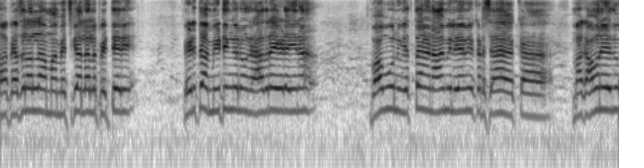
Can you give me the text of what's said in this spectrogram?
మా పెద్దలల్లో మా మెచ్చగాళ్ళల్లో పెట్టారు. పెడితే ఆ మీటింగులో హాజరయ్యాడైనా? బాబు నువ్వు ఇస్తానని హామీలు ఏమి ఇక్కడ మాకు అవలేదు.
